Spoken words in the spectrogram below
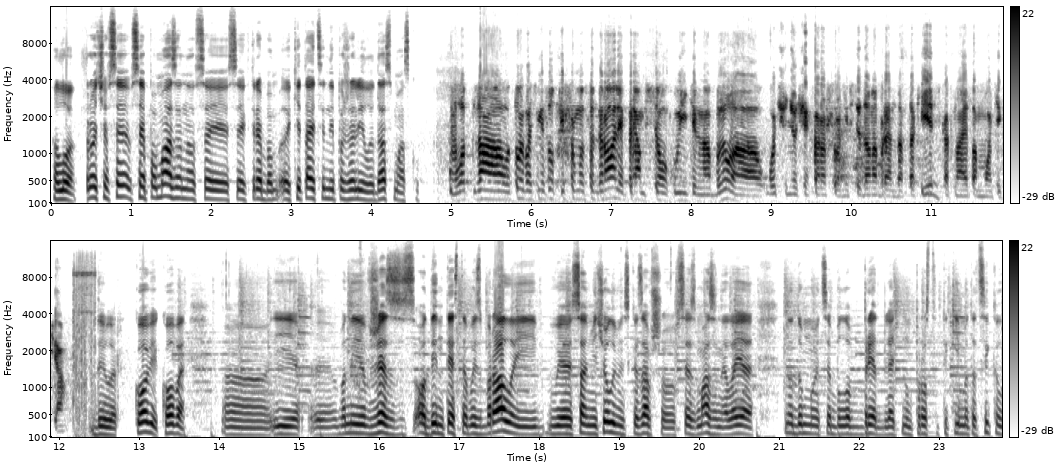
Алло. Коротше, все, все помазано, все, все як треба. Китайці не пожаліли, да, смазку? Вот на той 800 что мы собирали, прям все охуительно было. Очень-очень хорошо. Не всегда на брендах так есть, как на этом мотике. дилер Кові, Кове. Е, і е, вони вже з- один тестовий збирали, і ви самі чули, він сказав, що все змазане, але я ну, думаю, це було бред, блядь, ну просто такий мотоцикл,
